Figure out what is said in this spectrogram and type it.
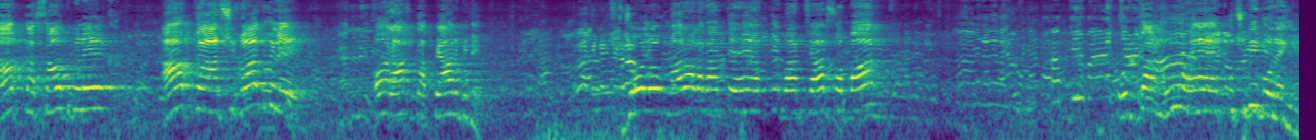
आपका साथ मिले, आपका आशीर्वाद मिले और आपका प्यार मिले। जो लोग नारा लगाते हैं अपनी बार 400 पार, उनका मुँह है, कुछ भी बोलेंगे।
